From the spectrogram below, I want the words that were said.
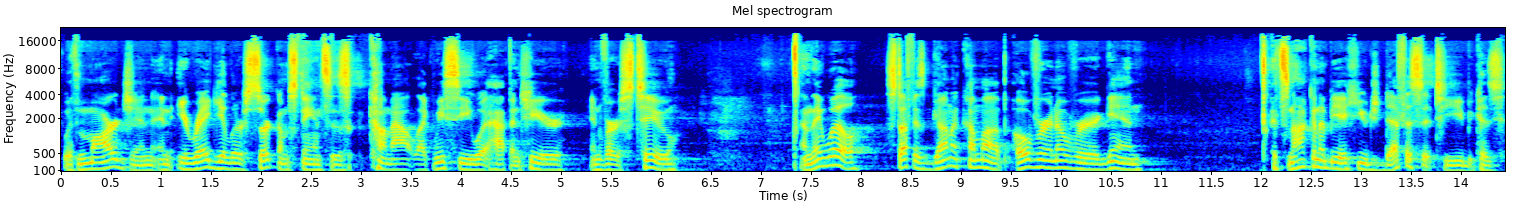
with margin and irregular circumstances come out, like we see what happened here in verse 2, and they will, stuff is gonna come up over and over again. It's not gonna be a huge deficit to you because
